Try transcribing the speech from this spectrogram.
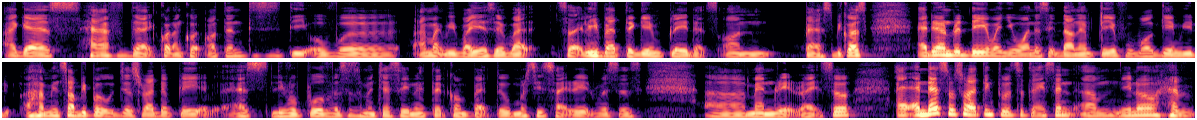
I guess, have that quote unquote authenticity over. I might be biased here, but slightly better gameplay that's on PES because at the end of the day, when you want to sit down and play a football game, you I mean, some people would just rather play as Liverpool versus Manchester United compared to Merseyside Red versus uh, Man Red, right? So, and, and that's also I think to a certain extent, um, you know, have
